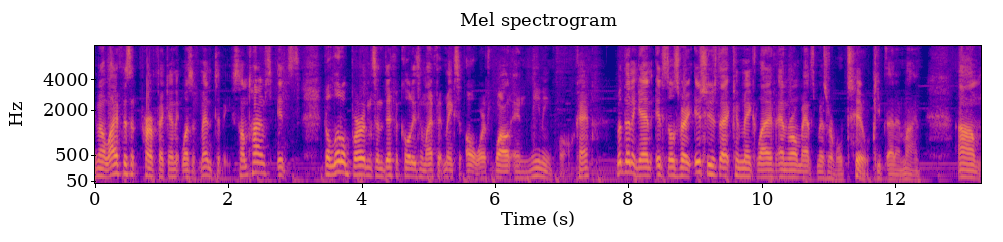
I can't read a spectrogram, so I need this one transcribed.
You know, life isn't perfect and it wasn't meant to be. Sometimes it's the little burdens and difficulties in life that makes it all worthwhile and meaningful, okay? But then again, it's those very issues that can make life and romance miserable too. Keep that in mind. Um,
